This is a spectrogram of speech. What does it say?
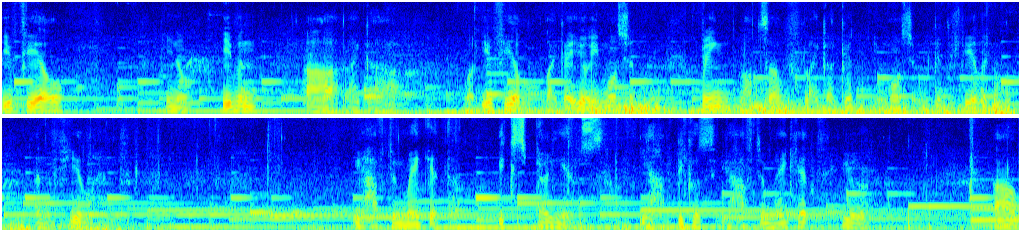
you feel you know even uh, like uh, what you feel like uh, your emotion bring lots of like a good emotion, good feeling, and feel it. You have to make it experience. Yeah, because you have to make it your um,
